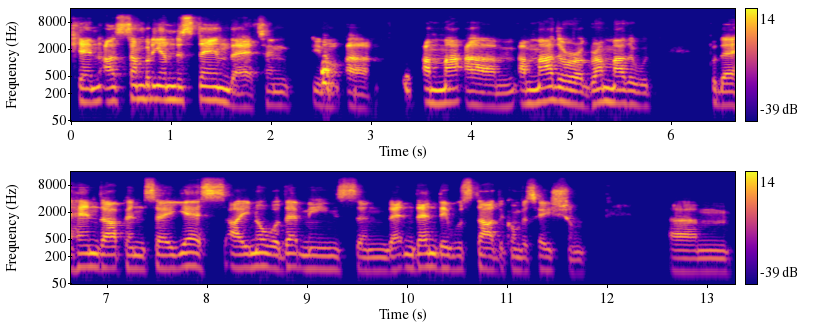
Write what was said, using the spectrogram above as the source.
can uh, somebody understand that? And you know, uh, a, ma- um, a mother or a grandmother would put their hand up and say, "Yes, I know what that means," and then, and then they would start the conversation. Um,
